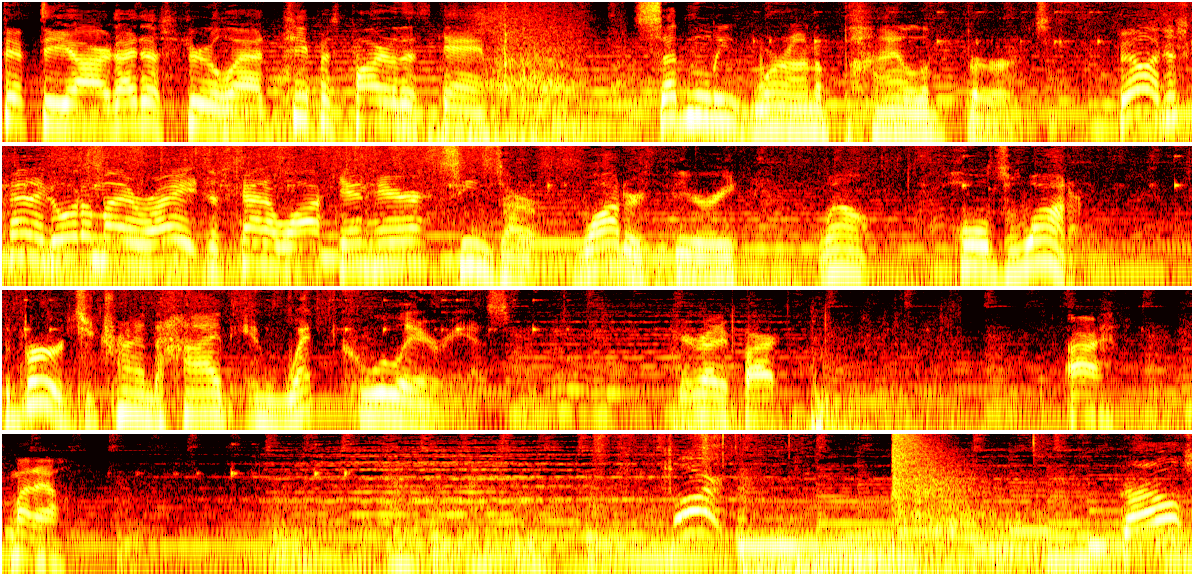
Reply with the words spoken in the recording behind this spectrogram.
50 yards. I just threw lead. Cheapest part of this game. Suddenly, we're on a pile of birds. Bill, just kind of go to my right. Just kind of walk in here. Seems our water theory, well, holds water. The birds are trying to hide in wet, cool areas. Get ready, Park. All right, come on now. Park! Girls?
